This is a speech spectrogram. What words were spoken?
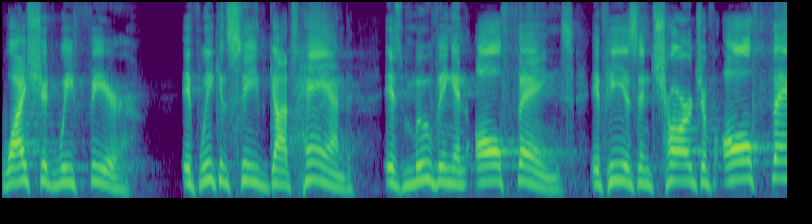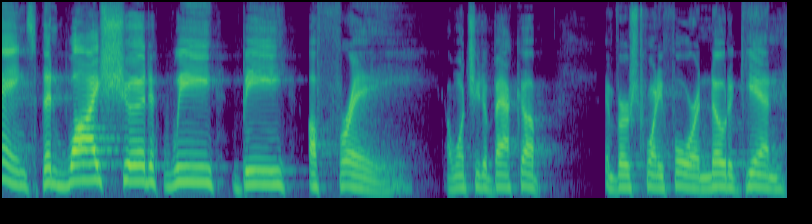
Why should we fear if we can see God's hand is moving in all things? If He is in charge of all things, then why should we be afraid? I want you to back up in verse 24 and note again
